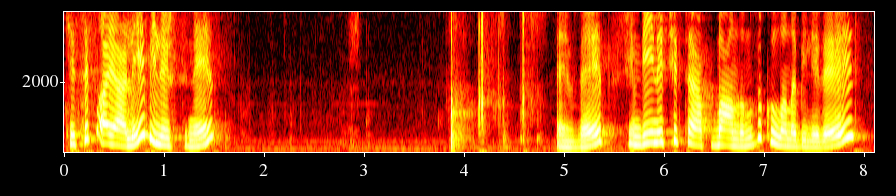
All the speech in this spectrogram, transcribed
kesip ayarlayabilirsiniz. Evet, şimdi yine çift taraflı bandımızı kullanabiliriz.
